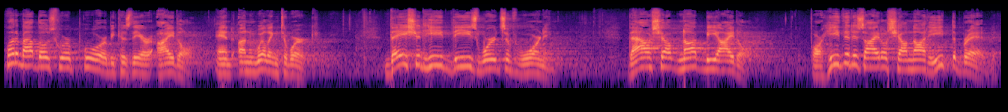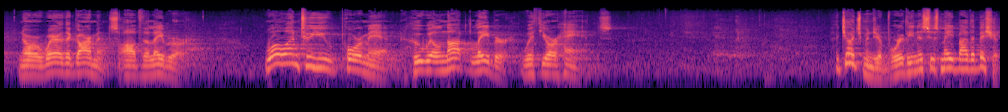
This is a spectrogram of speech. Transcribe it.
what about those who are poor because they are idle and unwilling to work? They should heed these words of warning Thou shalt not be idle, for he that is idle shall not eat the bread, nor wear the garments of the laborer. Woe unto you, poor men, who will not labor with your hands. A judgment of worthiness is made by the bishop,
